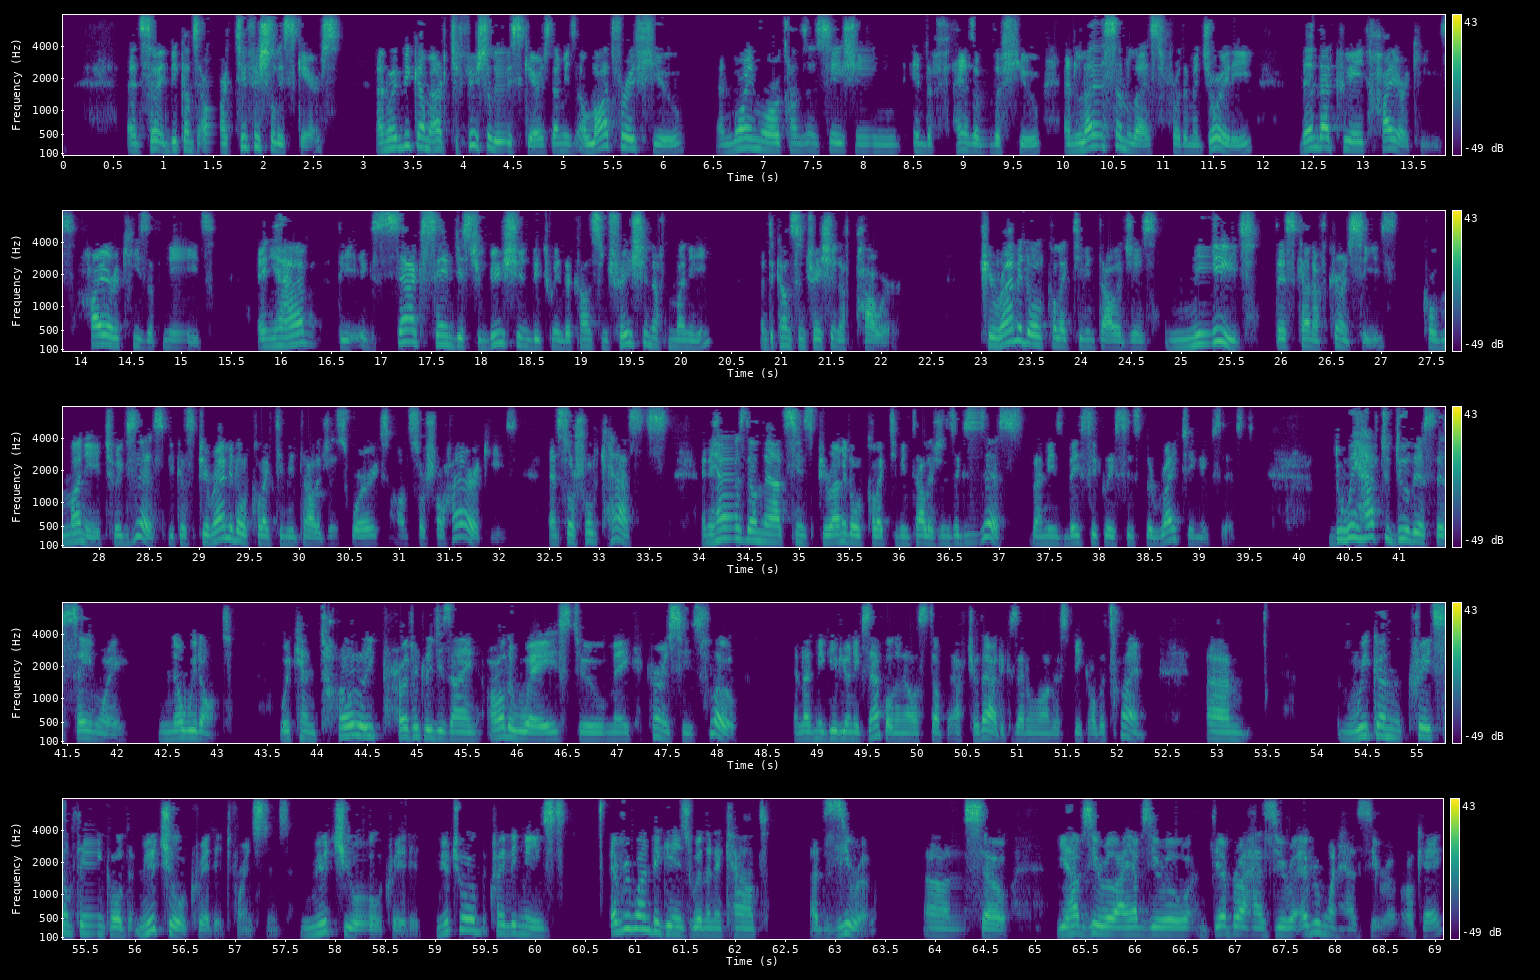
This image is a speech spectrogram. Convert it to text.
And so it becomes artificially scarce. And when it becomes artificially scarce, that means a lot for a few and more and more concentration in the hands of the few and less and less for the majority then that creates hierarchies, hierarchies of needs. And you have the exact same distribution between the concentration of money and the concentration of power. Pyramidal collective intelligence needs this kind of currencies called money to exist because pyramidal collective intelligence works on social hierarchies and social castes. And it has done that since pyramidal collective intelligence exists. That means basically since the writing exists. Do we have to do this the same way? No, we don't. We can totally perfectly design other ways to make currencies flow. And let me give you an example and I'll stop after that because I don't want to speak all the time. Um, we can create something called mutual credit, for instance, mutual credit. Mutual credit means everyone begins with an account at zero. Uh, so you have zero, I have zero, Deborah has zero, everyone has zero, okay?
